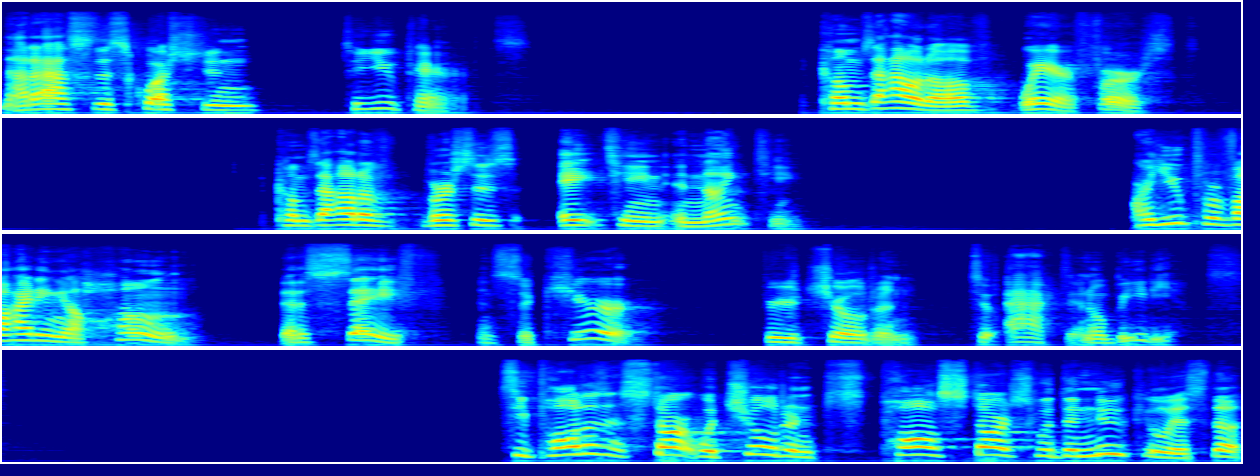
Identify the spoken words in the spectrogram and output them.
Now, to ask this question to you, parents, it comes out of where first? It comes out of verses 18 and 19. Are you providing a home that is safe and secure for your children to act in obedience? See, Paul doesn't start with children. Paul starts with the nucleus, the,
